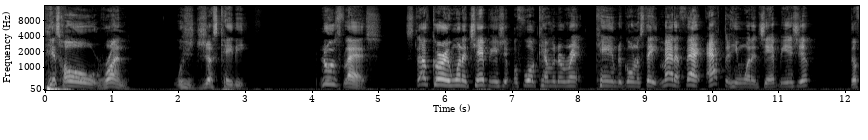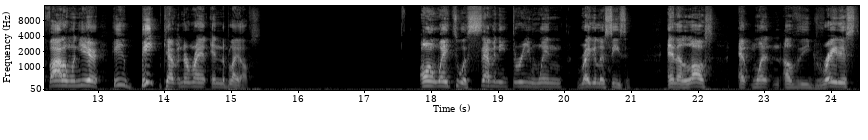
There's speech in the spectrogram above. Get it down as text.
his whole run was just KD. Newsflash. Steph Curry won a championship before Kevin Durant came to Golden State. Matter of fact, after he won a championship, the following year, he beat Kevin Durant in the playoffs. On the way to a 73 win regular season and a loss at one of the greatest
